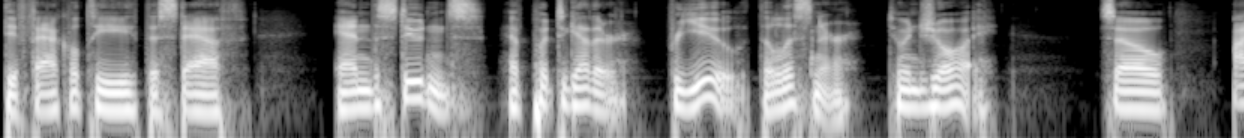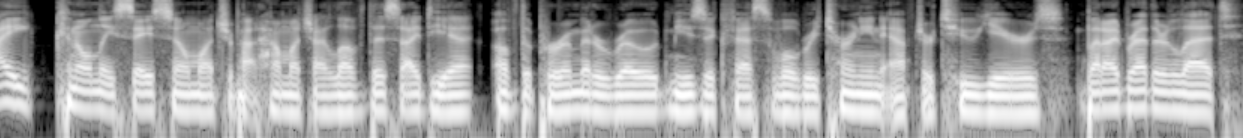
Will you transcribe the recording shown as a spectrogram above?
the faculty, the staff, and the students have put together for you, the listener to enjoy. So I can only say so much about how much I love this idea of the Perimeter Road Music Festival returning after two years, but I'd rather let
